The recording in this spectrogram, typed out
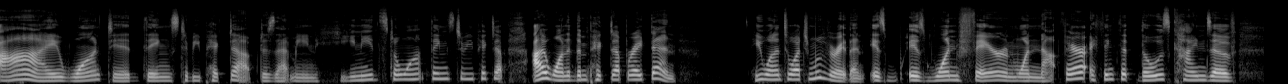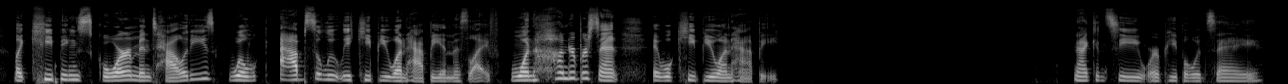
I wanted things to be picked up. Does that mean he needs to want things to be picked up? I wanted them picked up right then. He wanted to watch a movie right then. Is is one fair and one not fair? I think that those kinds of like keeping score mentalities will absolutely keep you unhappy in this life. 100% it will keep you unhappy. Now I can see where people would say,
